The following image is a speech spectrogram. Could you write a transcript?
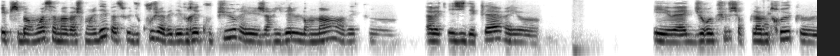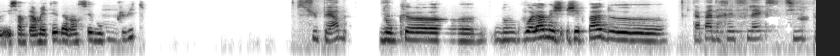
Et puis ben moi ça m'a vachement aidé parce que du coup j'avais des vraies coupures et j'arrivais le lendemain avec euh, avec les idées claires et euh, et avec du recul sur plein de trucs euh, et ça me permettait d'avancer beaucoup mmh. plus vite. Superbe. Donc donc voilà mais j'ai pas de T'as pas de réflexe type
